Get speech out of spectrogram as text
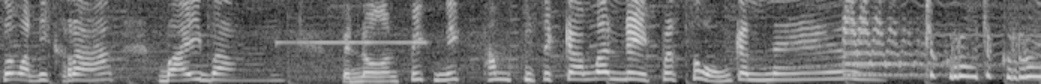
สวัสดีครับบายบายไปนอนปิกนิกทำกิจกรรมอเนกประสงค์กันแล้วจุกรูจุกรู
